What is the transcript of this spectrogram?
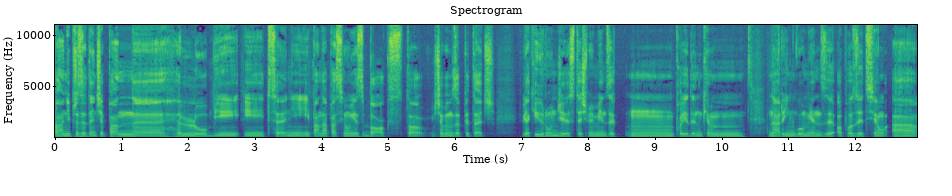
Panie prezydencie, pan e, lubi i ceni i pana pasją jest boks, to chciałbym zapytać, w jakiej rundzie jesteśmy między mm, pojedynkiem na ringu między opozycją a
